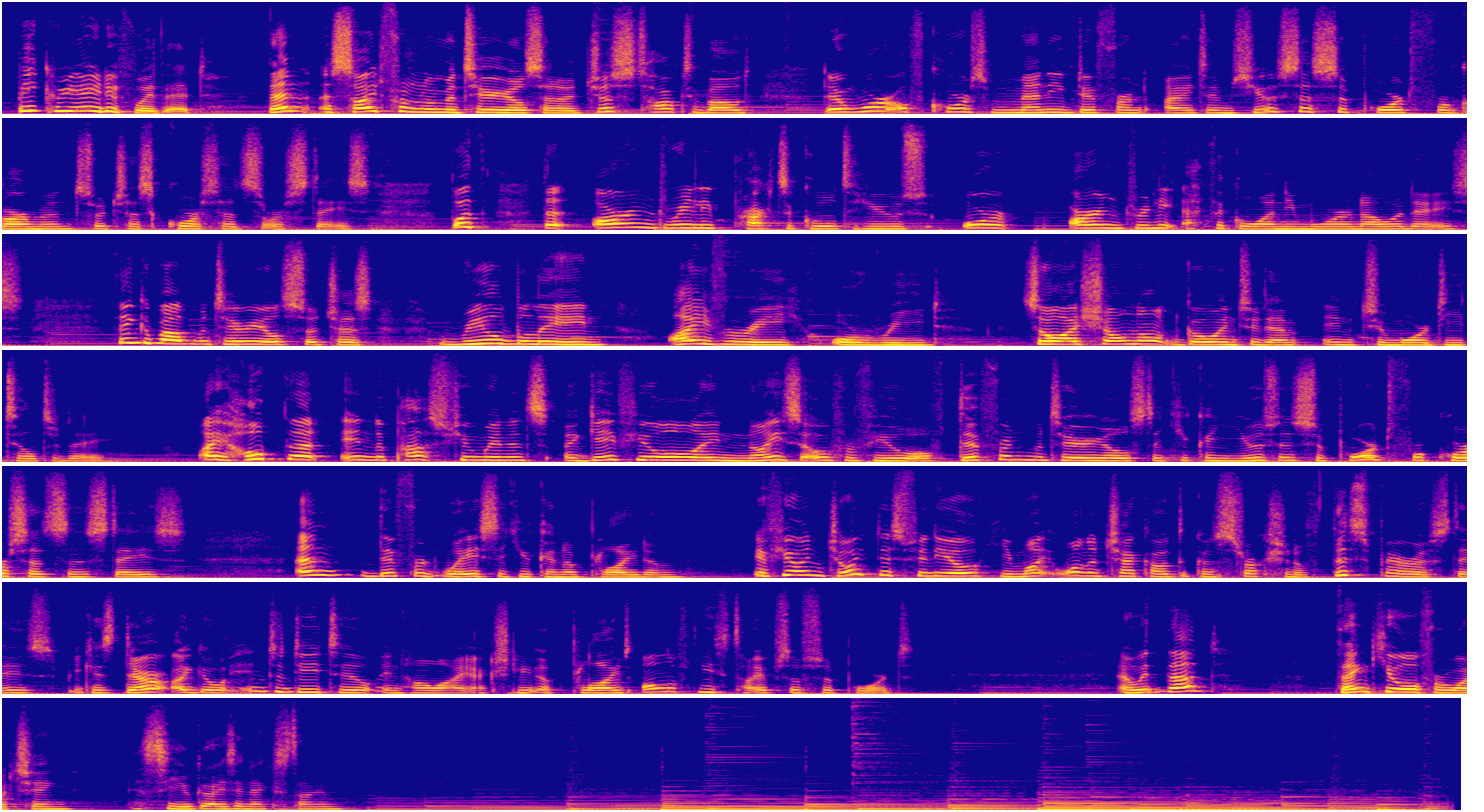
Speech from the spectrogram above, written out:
Be creative with it. Then, aside from the materials that I just talked about, there were of course many different items used as support for garments such as corsets or stays, but that aren't really practical to use or aren't really ethical anymore nowadays. Think about materials such as real baleen, ivory or reed. So I shall not go into them into more detail today. I hope that in the past few minutes I gave you all a nice overview of different materials that you can use in support for corsets and stays and different ways that you can apply them. If you enjoyed this video, you might want to check out the construction of this pair of stays, because there I go into detail in how I actually applied all of these types of support. And with that, thank you all for watching, see you guys next time.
